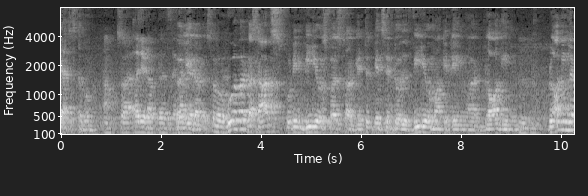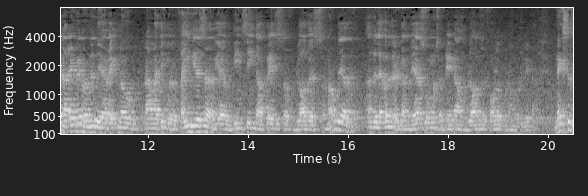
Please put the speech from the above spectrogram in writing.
catches the worm Um, so early adopters. uh, early adopters. So whoever does starts putting videos first or get, gets into this video marketing or blogging. Mm, Bloggingல நிறைய பேர் வந்து they are right now now I think ஒரு five years uh, we have been seeing the uprise of bloggers. So now they are அந்த லெவல்ல இருக்காங்க they have so much of data on blogs follow பண்ணாங்க ஒரு data. Next is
